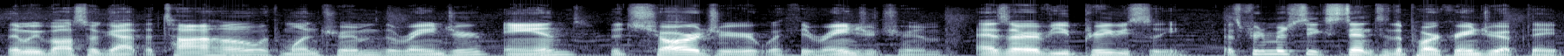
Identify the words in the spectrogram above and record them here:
Then we've also got the Tahoe with one trim, the Ranger, and the Charger with the Ranger trim, as I reviewed previously. That's pretty much the extent to the Park Ranger update.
